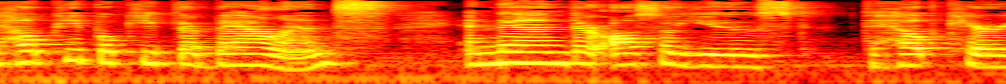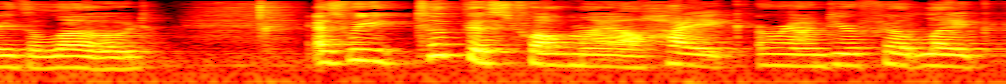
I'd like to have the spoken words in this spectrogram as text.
to help people keep their balance, and then they're also used to help carry the load. As we took this 12 mile hike around Deerfield Lake,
